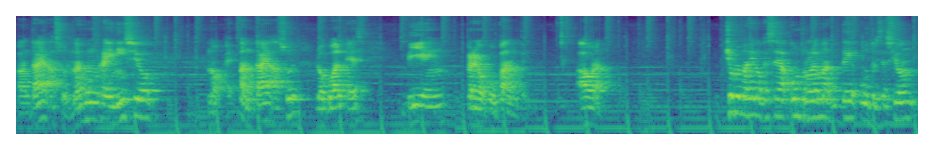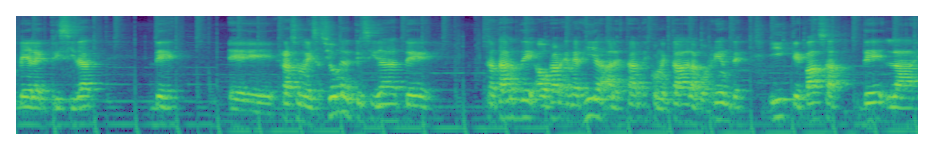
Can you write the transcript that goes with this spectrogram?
Pantalla azul, no es un reinicio, no, es pantalla azul, lo cual es bien preocupante. Ahora, yo me imagino que sea un problema de utilización de electricidad, de eh, racionalización de electricidad, de tratar de ahorrar energía al estar desconectada de la corriente y que pasa de la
